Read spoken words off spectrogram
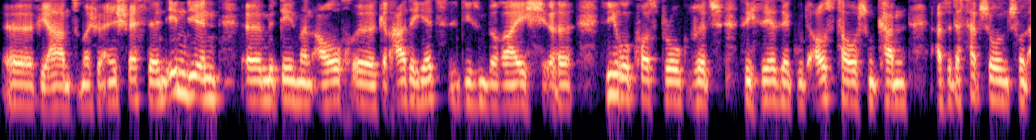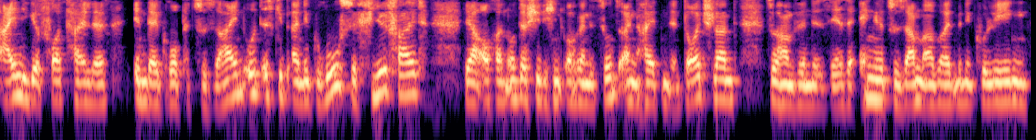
Äh, wir haben zum Beispiel eine Schwester in Indien, äh, mit denen man auch äh, gerade jetzt in diesem Bereich äh, Zero-Cost Brokerage sich sehr, sehr gut austauschen kann. Also das hat schon, schon einige Vorteile in der Gruppe zu sein. Und es gibt eine große Vielfalt ja auch an unterschiedlichen Organisationen Organisationseinheiten in Deutschland. So haben wir eine sehr, sehr enge Zusammenarbeit mit den Kollegen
